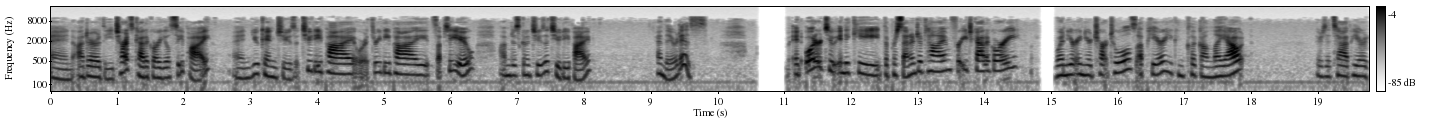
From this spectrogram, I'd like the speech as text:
and under the charts category, you'll see pie. And you can choose a 2D pie or a 3D pie. It's up to you. I'm just going to choose a 2D pie. And there it is. In order to indicate the percentage of time for each category, when you're in your chart tools up here, you can click on Layout. There's a tab here,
